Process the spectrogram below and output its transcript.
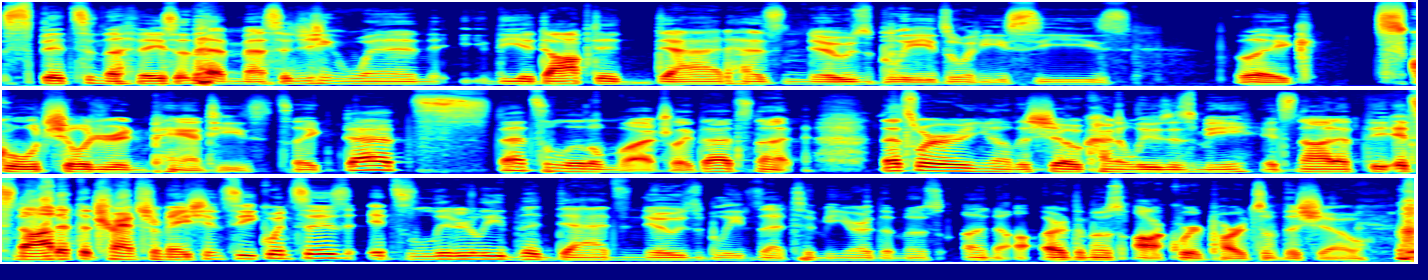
spits in the face of that messaging when the adopted dad has nosebleeds when he sees like school children panties. It's like that's that's a little much. Like that's not that's where, you know, the show kind of loses me. It's not at the it's not at the transformation sequences. It's literally the dad's nosebleeds that to me are the most un, are the most awkward parts of the show. yeah,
